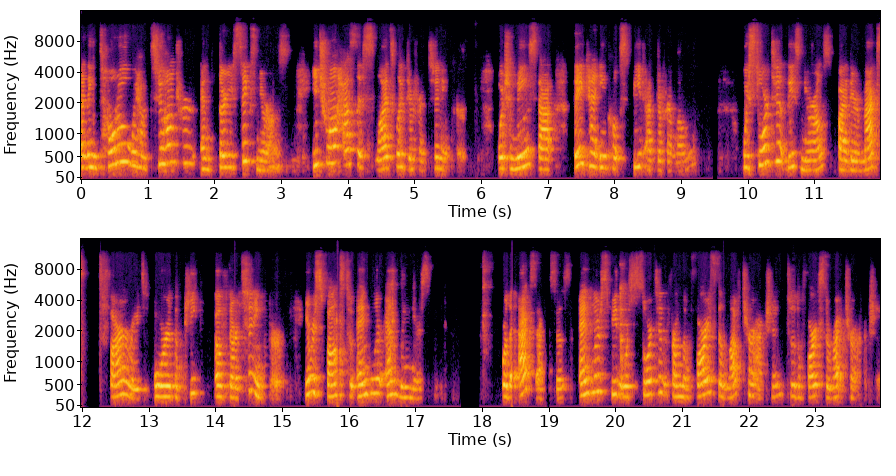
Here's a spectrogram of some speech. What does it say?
And in total, we have 236 neurons. Each one has a slightly different tuning curve, which means that they can encode speed at different levels. We sorted these neurons by their max fire rate or the peak of their tuning curve in response to angular and linear speed. For the x-axis, angular speed was sorted from the farthest left turn action to the farthest right turn action.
